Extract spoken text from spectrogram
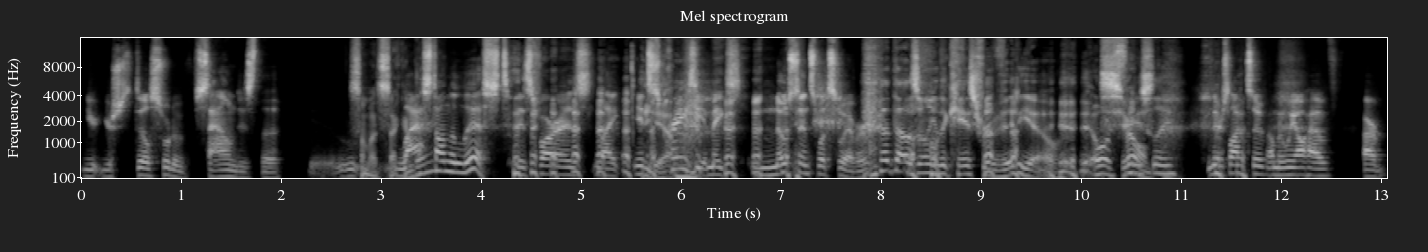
you're, you're still sort of sound is the Somewhat secondary? last on the list as far as like it's Yeah. crazy. It makes no sense whatsoever. I thought that was only the case for video. or film. Seriously? there's lots of i mean we all have our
